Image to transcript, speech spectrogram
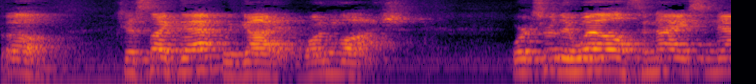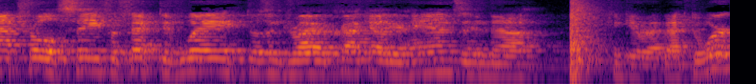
Boom. Just like that, we got it. One wash. Works really well. It's a nice, natural, safe, effective way. Doesn't dry or crack out your hands and uh, can get right back to work.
